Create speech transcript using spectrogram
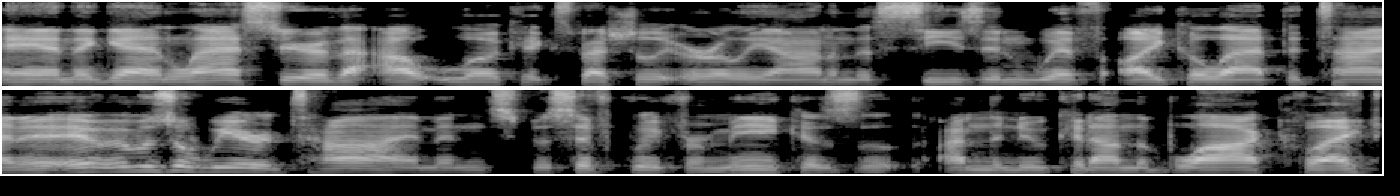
and again, last year, the outlook, especially early on in the season with Eichel at the time, it, it was a weird time. And specifically for me, because I'm the new kid on the block, like.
